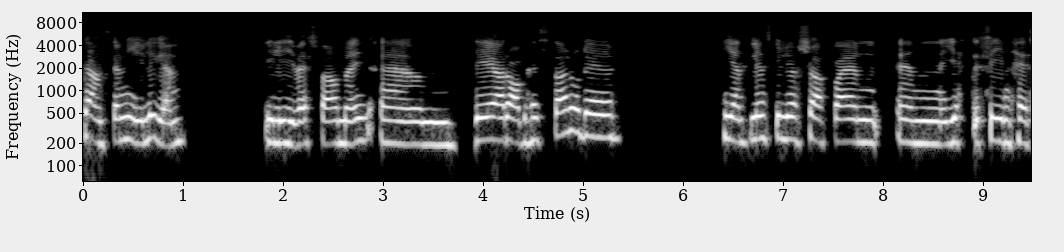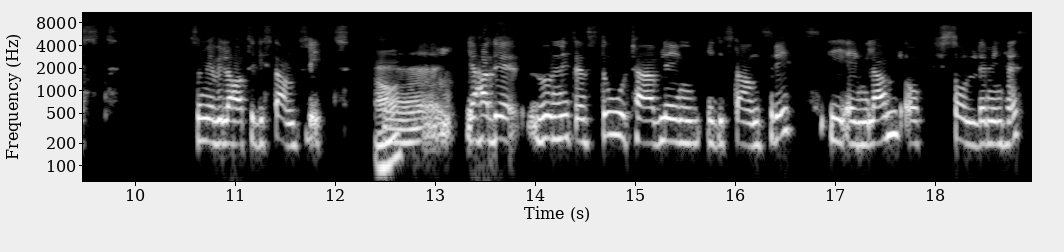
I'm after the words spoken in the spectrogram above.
ganska nyligen i livet för mig. Um, det är arabhästar och det... Egentligen skulle jag köpa en, en jättefin häst som jag ville ha till distansritt. Ja. Uh, jag hade vunnit en stor tävling i distansritt i England och sålde min häst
